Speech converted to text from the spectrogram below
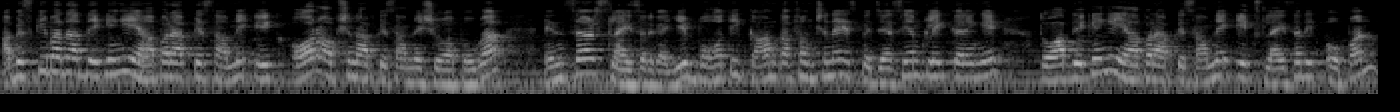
अब इसके बाद आप देखेंगे यहाँ पर आपके सामने एक और ऑप्शन आपके सामने शो अप होगा इंसर्ट स्लाइसर का। ये बहुत ही काम का फ़ंक्शन है, इस पर जैसे हम क्लिक करेंगे तो आप देखेंगे यहाँ पर आपके सामने एक स्लाइसर ओपन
